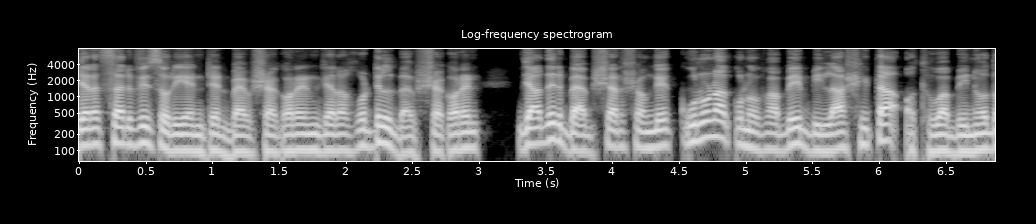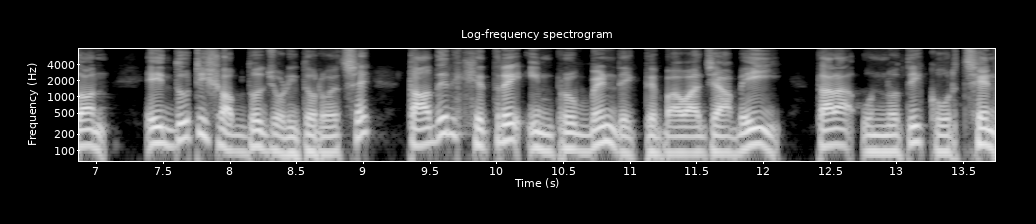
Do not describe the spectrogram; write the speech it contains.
যারা সার্ভিস ওরিয়েন্টেড ব্যবসা করেন, যারা হোটেল ব্যবসা করেন, যাদের ব্যবসার সঙ্গে কোনো না কোনোভাবে বিলাসিতা অথবা বিনোদন এই দুটি শব্দ জড়িত রয়েছে, তাদের ক্ষেত্রে ইমপ্রুভমেন্ট দেখতে পাওয়া যাবেই। তারা উন্নতি করছেন।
